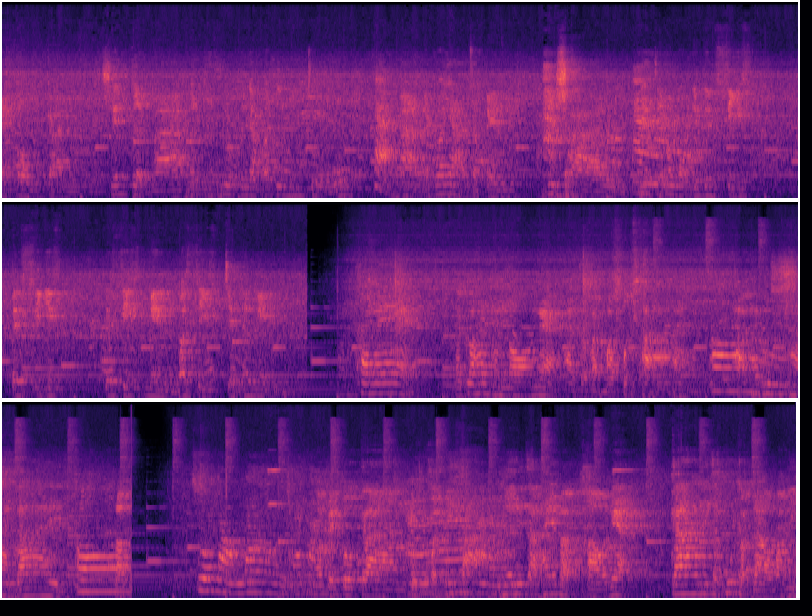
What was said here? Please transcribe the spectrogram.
นตรงกัน เช่นเกิดมาเมื่อกี้ที่ยกตัวอย่างก็คือมีจูค่ะอ่าแล้วก็อยากจะเป็นผู้ชายอ่าที่จะมาบอกนี่เป็นซีสเป็นซีสเป็นซีสเมนหรือว่าซีสเจนเดอร์เมนพ่อแม่แล้วก็ให้ทางน้องเนี่ยอาจจะแบบมาปรึกษาอ๋อทำให้ผู้เชี่ยวชาญได้อ๋อเราช่วยน้องได้นะคะ เราเป็นตัวกลางเป็นคนที่สามเพื่อที่จะให้แบบเขาเนี่ยกล้าที่จะพูดกับเราบางที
